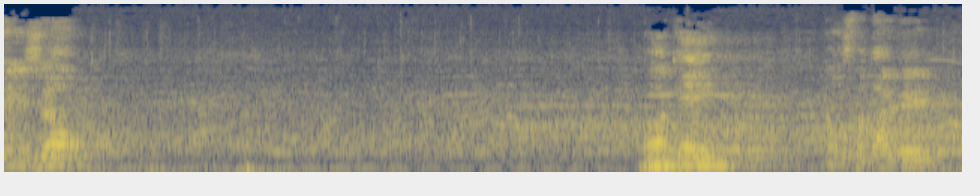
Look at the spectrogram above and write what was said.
Atención. Ok. Não está mais bem.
